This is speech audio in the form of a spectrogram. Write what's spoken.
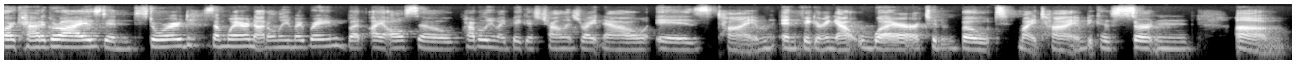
are categorized and stored somewhere, not only in my brain, but I also probably my biggest challenge right now is time and figuring out where to devote my time because certain um,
